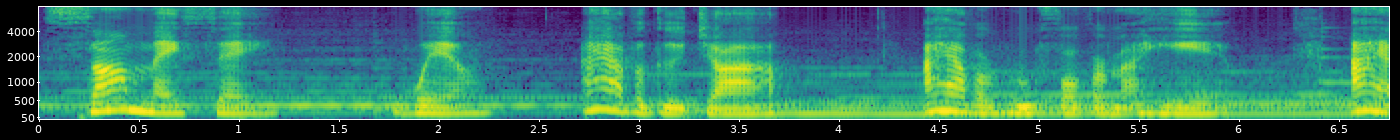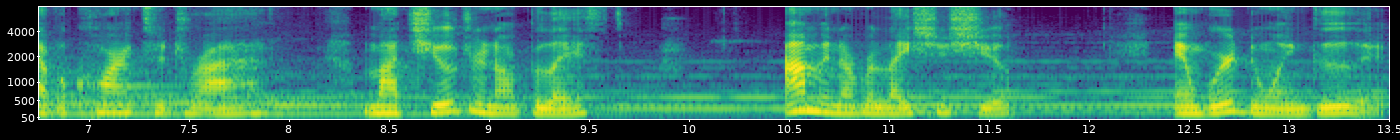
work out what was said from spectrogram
Some may say, Well, I have a good job. I have a roof over my head. I have a car to drive. My children are blessed. I'm in a relationship and we're doing good.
